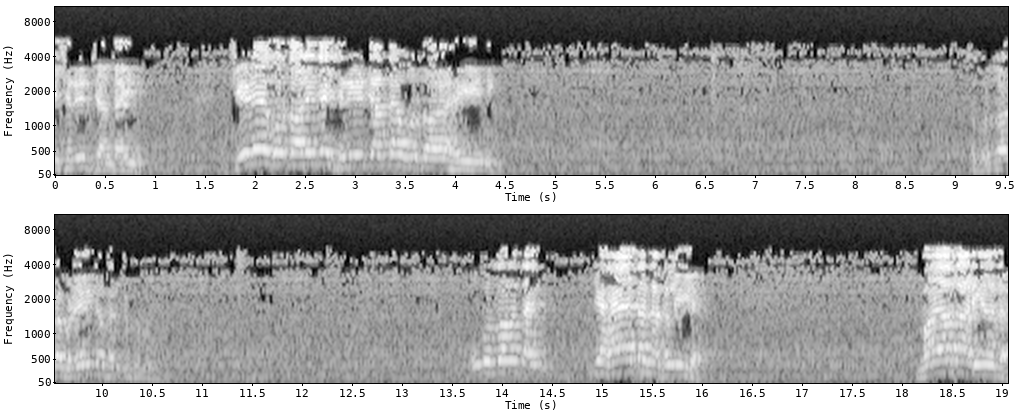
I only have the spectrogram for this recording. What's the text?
ਇਹ ਸਰੀਰ ਜਾਂਦਾ ਹੀ ਨਹੀਂ। ਜਿਹੜੇ ਗੁਰਦੁਆਰੇ 'ਚ ਸਰੀਰ ਜਾਂਦਾ, ਉਹ ਗੁਰਦੁਆਰਾ ਹੈ ਹੀ ਨਹੀਂ। ਤਾਂ ਗੁਰਦੁਆਰਾ ਬਣੇਗਾ ਫਿਰ ਕਿਵੇਂ ਬਣੇਗਾ ਉਹ ਗੁਰਦੁਆਰਾ ਤਾਂ ਜੇ ਹੈ ਤਾਂ ਨਕਲੀ ਹੈ। ਮਾਇਆ ਧਾਰੀਆਂ ਦਾ।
